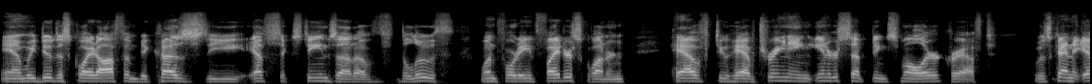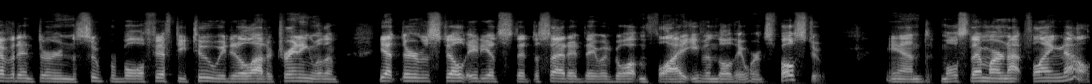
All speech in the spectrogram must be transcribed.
And we do this quite often because the F 16s out of Duluth, 148th Fighter Squadron, have to have training intercepting small aircraft. It was kind of evident during the Super Bowl 52. We did a lot of training with them, yet there was still idiots that decided they would go up and fly even though they weren't supposed to. And most of them are not flying now.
